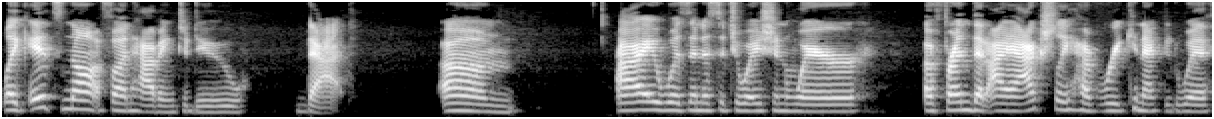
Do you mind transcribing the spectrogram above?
Like it's not fun having to do that. Um I was in a situation where a friend that I actually have reconnected with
